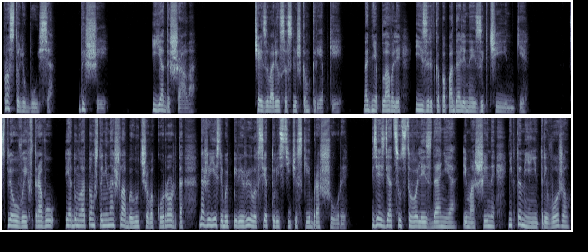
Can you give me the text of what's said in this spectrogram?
просто любуйся, дыши. И я дышала. Чай заварился слишком крепкий. На дне плавали и изредка попадали на язык чаинки. Сплёвывая их в траву, я думала о том, что не нашла бы лучшего курорта, даже если бы перерыла все туристические брошюры. Здесь, где отсутствовали издания и машины, никто меня не тревожил,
